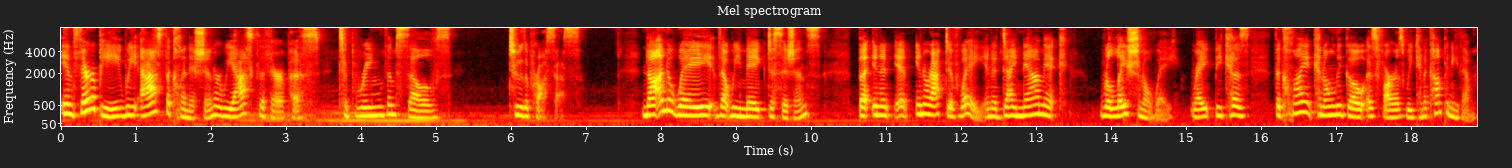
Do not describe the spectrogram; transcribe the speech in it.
in therapy, we ask the clinician or we ask the therapist to bring themselves to the process, not in a way that we make decisions, but in an interactive way, in a dynamic, relational way, right? Because the client can only go as far as we can accompany them.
